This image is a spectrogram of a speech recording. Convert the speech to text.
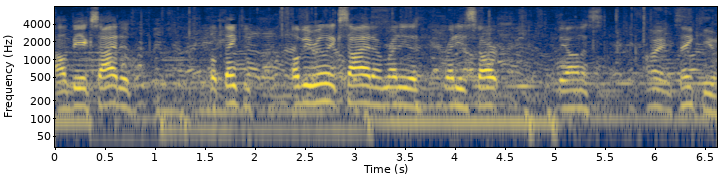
I'll be excited. Well, thank you. I'll be really excited. I'm ready to ready to start. To be honest. All right, thank you.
